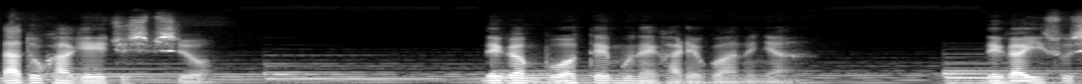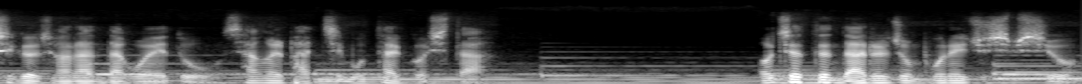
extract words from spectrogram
나도 가게 해주십시오. 내가 무엇 때문에 가려고 하느냐? 내가 이 소식을 전한다고 해도 상을 받지 못할 것이다. 어쨌든 나를 좀 보내주십시오.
